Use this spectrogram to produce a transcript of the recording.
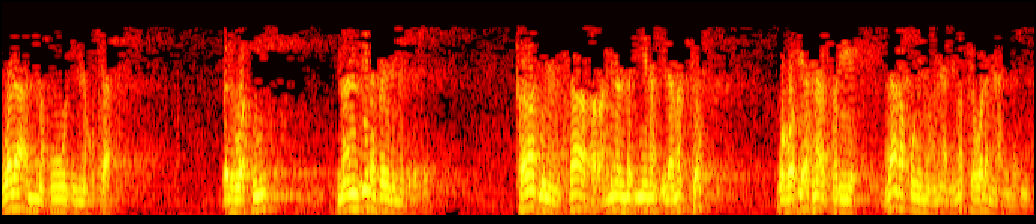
ولا أن نقول إنه كافر. بل هو في منزلة بين المنزلتين كرجل سافر من المدينة إلى مكة وهو في أثناء الطريق. لا نقول إنه من أهل مكة ولا من أهل المدينة.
